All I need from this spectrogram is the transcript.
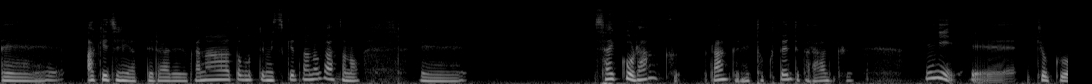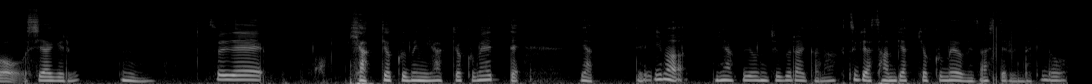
えー、飽きずにやってられるかなと思って見つけたのがその、えー、最高ランク。ランクね得点っていうかランクに、えー、曲を仕上げる、うん、それで100曲目200曲目ってやって今240ぐらいかな。次は300曲目を目指してるんだけど、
